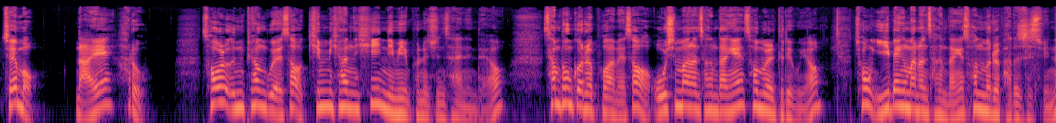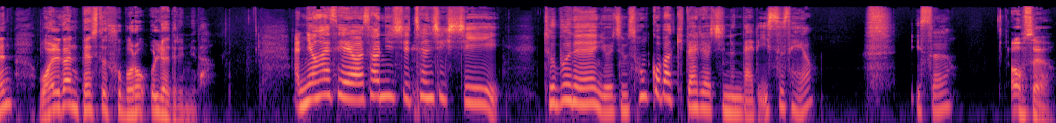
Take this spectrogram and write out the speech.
제목 나의 하루 서울 은평구에서 김현희 님이 보내주신 사연인데요. 상품권을 포함해서 50만 원 상당의 선물 드리고요. 총 200만 원 상당의 선물을 받으실 수 있는 월간 베스트 후보로 올려드립니다. 안녕하세요, 선희 씨, 천식 씨. 두 분은 요즘 손꼽아 기다려지는 날이 있으세요? 있어요? 없어요.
